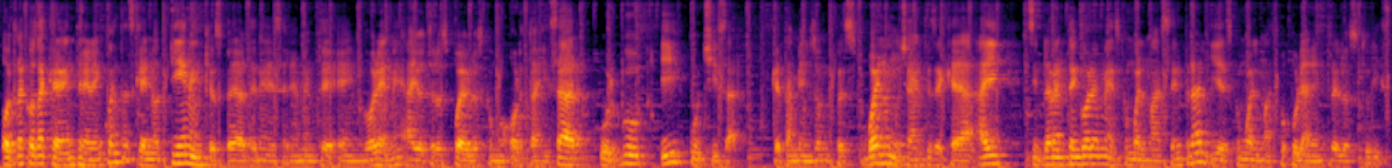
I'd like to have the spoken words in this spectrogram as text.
Otra cosa que deben tener en cuenta es que no tienen que hospedarse necesariamente en Goreme, hay otros pueblos como Ortajizar, Urgup y Uchizar, que también son pues buenos, mucha gente se queda ahí, simplemente en Goreme es como el más central y es como el más popular entre los turistas.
